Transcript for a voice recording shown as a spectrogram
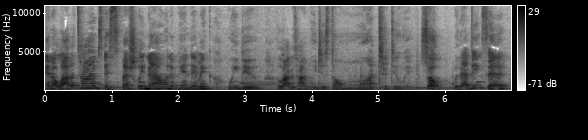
And a lot of times, especially now in a pandemic, we do. A lot of times we just don't want to do it. So with that being said,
